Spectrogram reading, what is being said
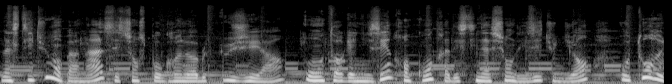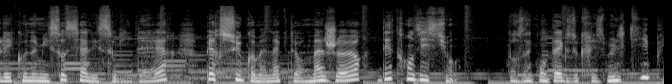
L'Institut Montparnasse et Sciences Po Grenoble UGA ont organisé une rencontre à destination des étudiants autour de l'économie sociale et solidaire, perçue comme un acteur majeur des transitions. Dans un contexte de crise multiple,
